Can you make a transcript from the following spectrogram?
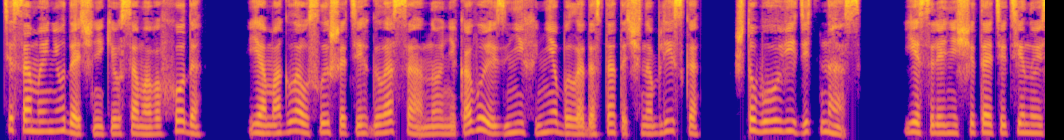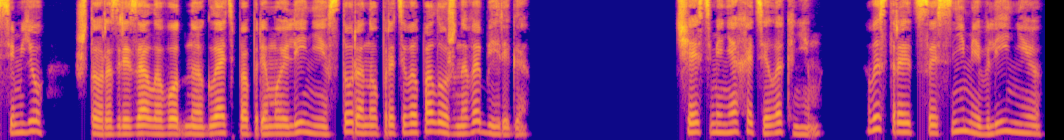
те самые неудачники у самого входа. Я могла услышать их голоса, но никого из них не было достаточно близко, чтобы увидеть нас, если не считать утиную семью, что разрезала водную гладь по прямой линии в сторону противоположного берега. Часть меня хотела к ним, выстроиться с ними в линию,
